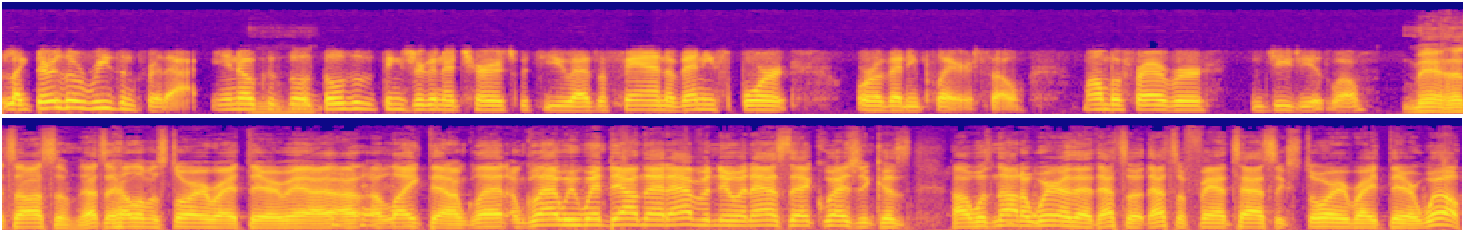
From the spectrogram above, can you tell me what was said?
Like there's a reason for that, you know, because Mm-hmm. those are the things you're going to cherish with you as a fan of any sport or of any player. So Mamba forever, and Gigi as well. Man, that's awesome. That's a hell of a story right there, man. I, I, like that. I'm glad. I'm glad we went down that avenue and asked that question because I was not aware of that. That's a that's a fantastic story right there. Well,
